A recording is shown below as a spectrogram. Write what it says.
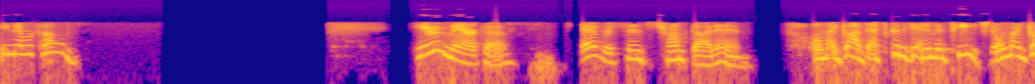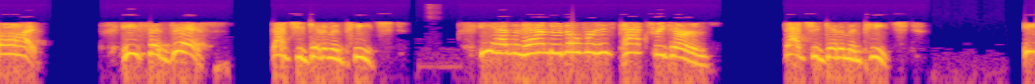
He never comes. Here in America, ever since Trump got in. Oh my God, that's going to get him impeached. Oh my God. He said this. That should get him impeached. He hasn't handed over his tax returns. That should get him impeached. He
